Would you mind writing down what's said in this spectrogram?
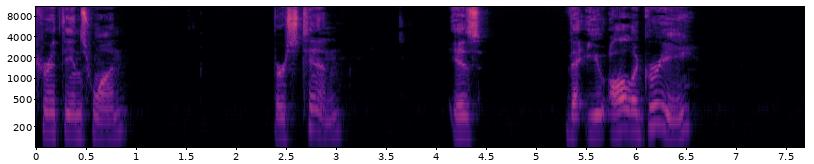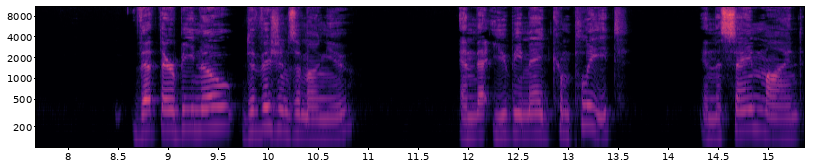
Corinthians 1, verse 10, is that you all agree that there be no divisions among you, and that you be made complete in the same mind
